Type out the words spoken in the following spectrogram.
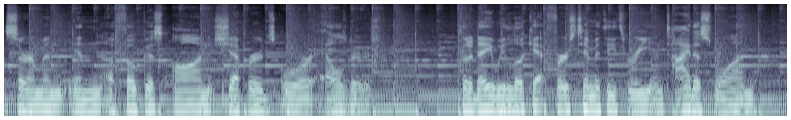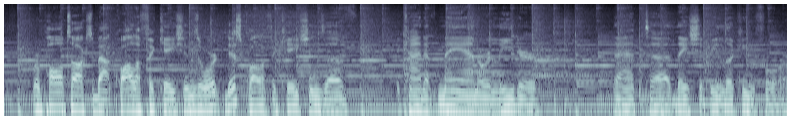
sermon in a focus on shepherds or elders. So today we look at 1 Timothy 3 and Titus 1, where Paul talks about qualifications or disqualifications of the kind of man or leader that uh, they should be looking for.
